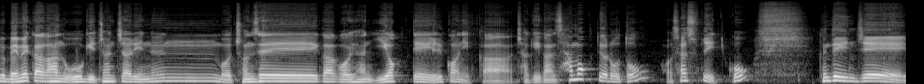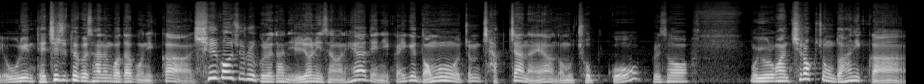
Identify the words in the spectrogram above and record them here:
요 매매가가 한 5억 2천짜리는 뭐 전세가 거의 한 2억대일 거니까 자기가 한 3억대로도 살 수도 있고 근데 이제 우린 대체 주택을 사는 거다 보니까 실거주를 그래도 한 1년 이상은 해야 되니까 이게 너무 좀 작잖아요. 너무 좁고. 그래서 뭐 요런 한 7억 정도 하니까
